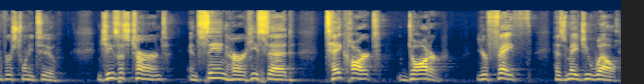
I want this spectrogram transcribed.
Verse 22 Jesus turned and seeing her, he said, Take heart, daughter, your faith has made you well.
